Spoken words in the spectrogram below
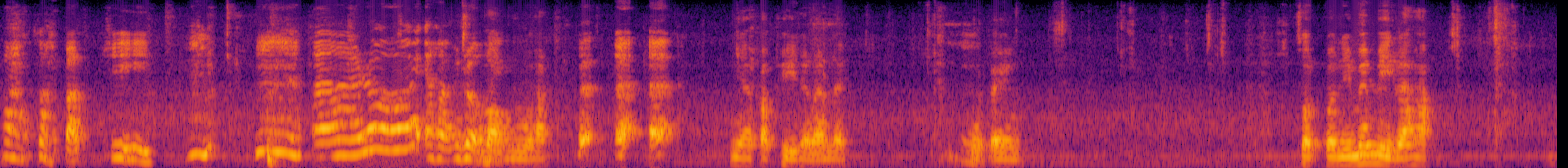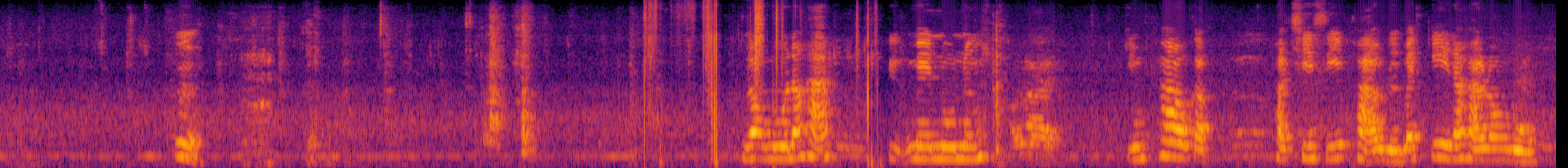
ข้าวกับปักชีอร่อยอร่อยลองดูครับ เนี่ยผักชีทั้งนั้นเลยปลูกเอง สดกว่านี้ไม่มีแล้วครับ อืมลองดูนะคะ อีกเมนูหนึ่งกินข้าวกับผักชีซีอิ๊วขาวหรือแม็กกี้นะคะ ลองดูใ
